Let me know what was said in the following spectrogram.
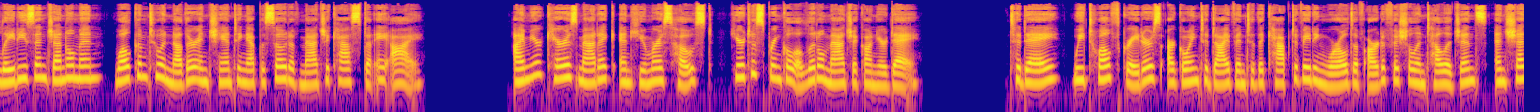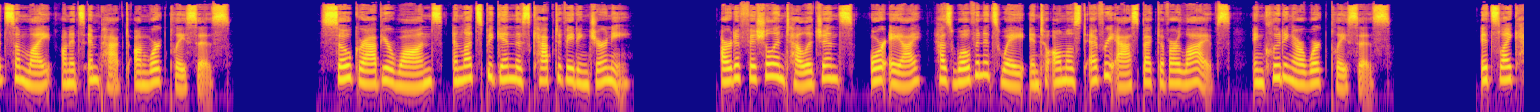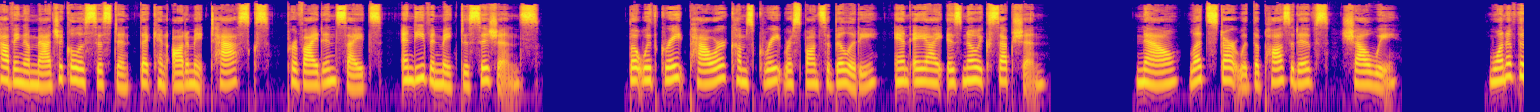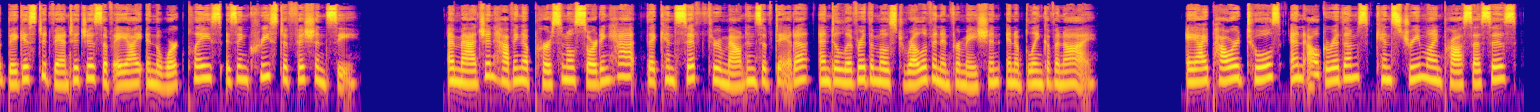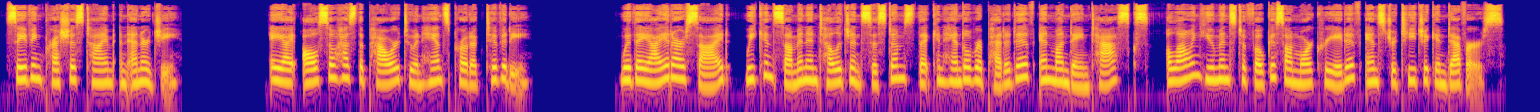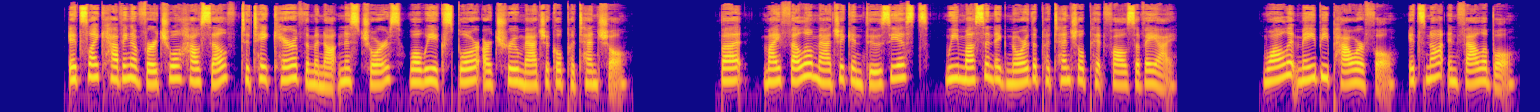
Ladies and gentlemen, welcome to another enchanting episode of Magicast.ai. I'm your charismatic and humorous host, here to sprinkle a little magic on your day. Today, we 12th graders are going to dive into the captivating world of artificial intelligence and shed some light on its impact on workplaces. So grab your wands and let's begin this captivating journey. Artificial intelligence, or AI, has woven its way into almost every aspect of our lives, including our workplaces. It's like having a magical assistant that can automate tasks, provide insights, and even make decisions. But with great power comes great responsibility, and AI is no exception. Now, let's start with the positives, shall we? One of the biggest advantages of AI in the workplace is increased efficiency. Imagine having a personal sorting hat that can sift through mountains of data and deliver the most relevant information in a blink of an eye. AI powered tools and algorithms can streamline processes, saving precious time and energy. AI also has the power to enhance productivity. With AI at our side, we can summon intelligent systems that can handle repetitive and mundane tasks, allowing humans to focus on more creative and strategic endeavors. It's like having a virtual house elf to take care of the monotonous chores while we explore our true magical potential. But, my fellow magic enthusiasts, we mustn't ignore the potential pitfalls of AI. While it may be powerful, it's not infallible.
